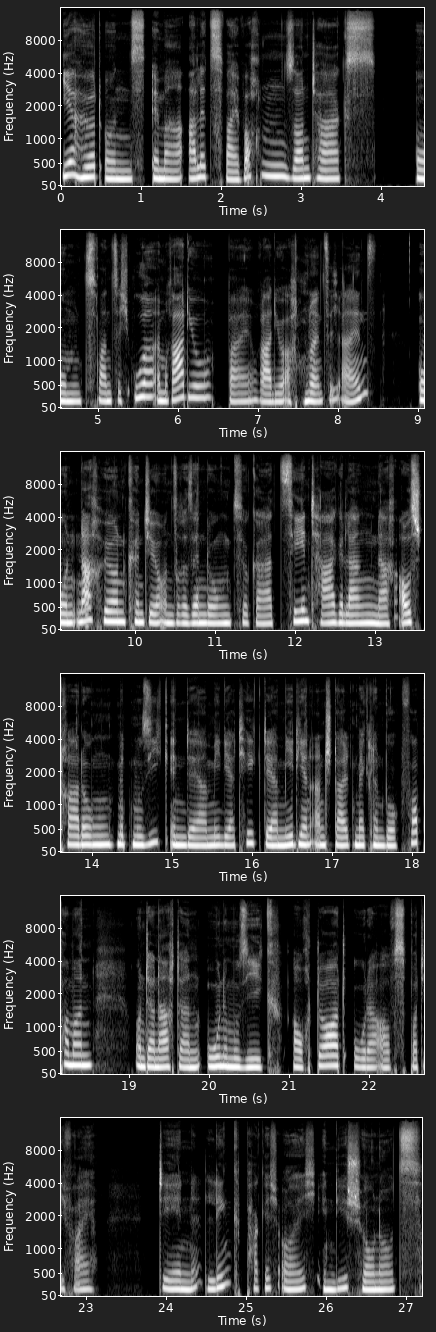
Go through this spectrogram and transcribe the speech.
Ihr hört uns immer alle zwei Wochen sonntags um 20 Uhr im Radio bei Radio 98.1 und nachhören könnt ihr unsere Sendung circa zehn Tage lang nach Ausstrahlung mit Musik in der Mediathek der Medienanstalt Mecklenburg-Vorpommern und danach dann ohne Musik auch dort oder auf Spotify. Den Link packe ich euch in die Show Notes.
